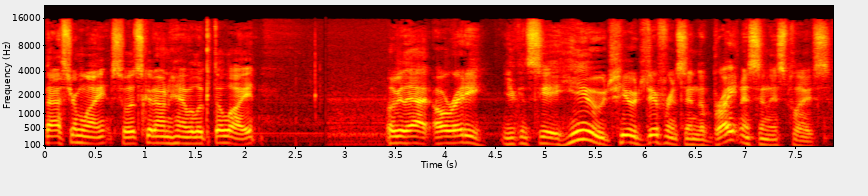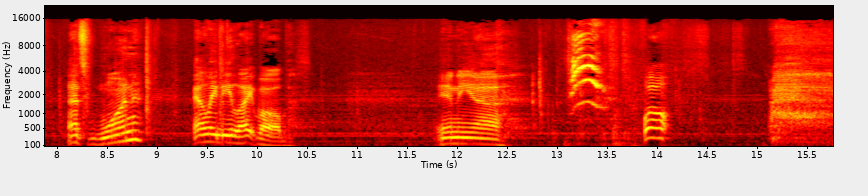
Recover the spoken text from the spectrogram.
bathroom light. So let's go down and have a look at the light. Look at that. Already you can see a huge, huge difference in the brightness in this place. That's one LED light bulb. In the, uh, well, that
